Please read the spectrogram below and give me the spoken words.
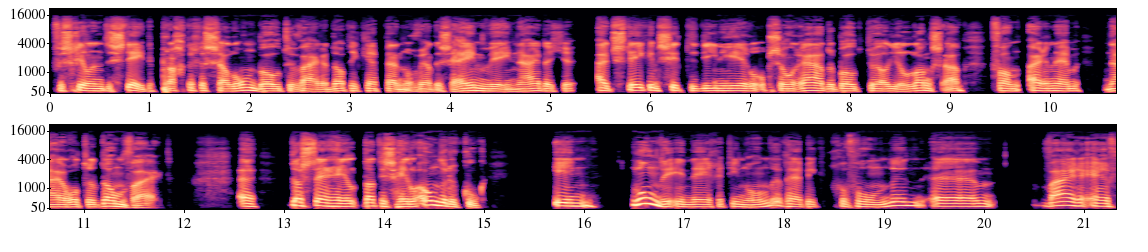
verschillende steden. Prachtige salonboten waren dat. Ik heb daar nog wel eens heimwee naar, dat je uitstekend zit te dineren op zo'n raderboot terwijl je langzaam van Arnhem naar Rotterdam vaart. Uh, dat, is een heel, dat is heel andere koek. In Londen in 1900 heb ik gevonden, uh, waren er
